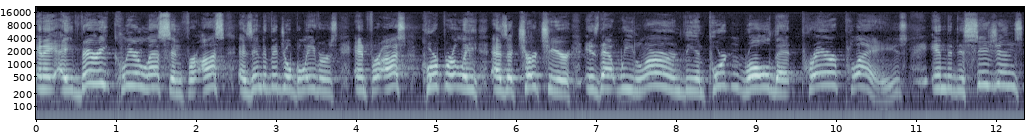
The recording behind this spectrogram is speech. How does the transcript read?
And a, a, very clear lesson for us as individual believers and for us corporately as a church here is that we learn the important role that prayer plays in the decisions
